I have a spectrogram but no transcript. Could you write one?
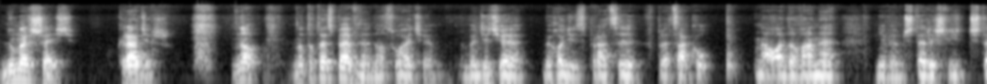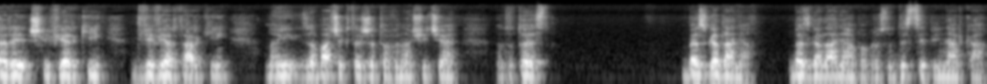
numer 6. Kradzież. No, no to to jest pewne. No słuchajcie, będziecie wychodzić z pracy w plecaku naładowane, nie wiem, cztery, szli, cztery szlifierki, dwie wiertarki, no i zobaczy ktoś, że to wynosicie, no to to jest bez gadania, bez gadania, po prostu dyscyplinarka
